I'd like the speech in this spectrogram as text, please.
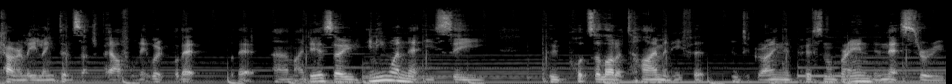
currently LinkedIn's such a powerful network for that for that um, idea. So anyone that you see who puts a lot of time and effort into growing their personal brand, and that's through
